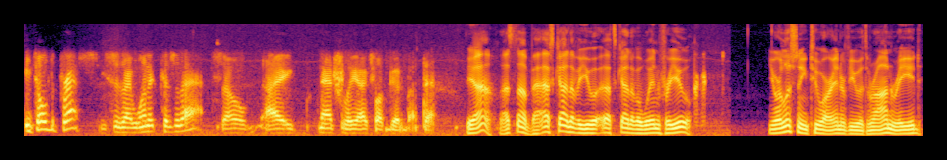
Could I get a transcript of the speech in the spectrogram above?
he told the press, he says, "I won it because of that." So I naturally I felt good about that. Yeah, that's not bad. That's kind of a that's kind of a win for you. You're listening to our interview with Ron Read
